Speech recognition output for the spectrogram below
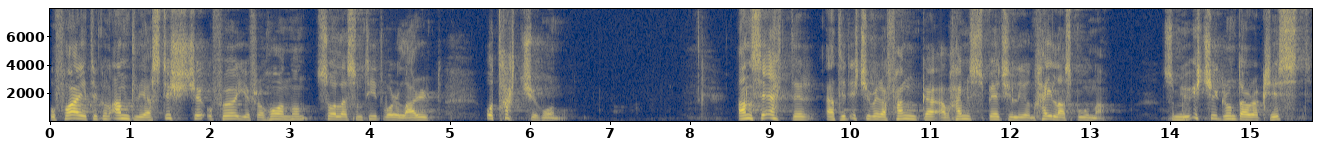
og fag til kun andlige styrke og føje fra honom, såleis som tid våre lart, og takkje honom. Anse etter at det ikke vera fanga av heimspekelig og heilasbona, som jo ikke grundar av Krist,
